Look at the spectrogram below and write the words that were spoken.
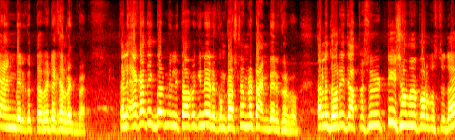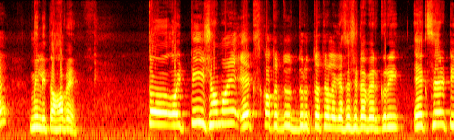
টাইম বের করতে হবে, এটা খেয়াল রাখবা। তাহলে একাধিকবার মিলিত হবে কিনা এরকম প্রশ্নে আমরা টাইম বের করব। তাহলে ধরি যাত্রা শুরুর টি সময় পর বস্তুদয় মিলিত হবে। তো ওই টি সময়ে এক্স কত দূর দূরত্ব চলে গেছে সেটা বের করি। এক্সের টি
